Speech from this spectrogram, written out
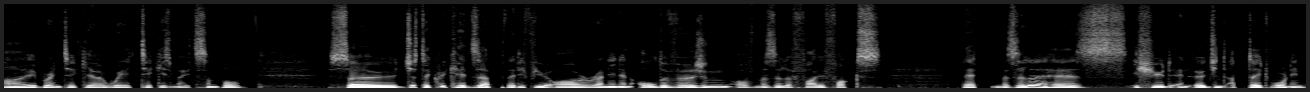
Hi, BrenTech here, where tech is made simple. So, just a quick heads up that if you are running an older version of Mozilla Firefox, that Mozilla has issued an urgent update warning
